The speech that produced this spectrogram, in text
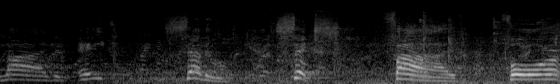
live in eight, seven, six, five, four.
